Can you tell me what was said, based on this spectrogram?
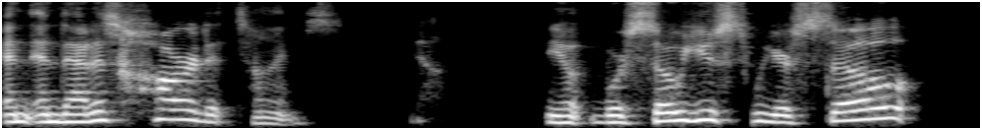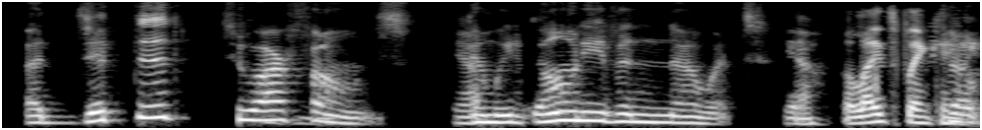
And and that is hard at times. Yeah. You know, we're so used, we are so addicted to our Mhm. phones Yeah. and we don't even know it. Yeah. The light's blinking. So,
